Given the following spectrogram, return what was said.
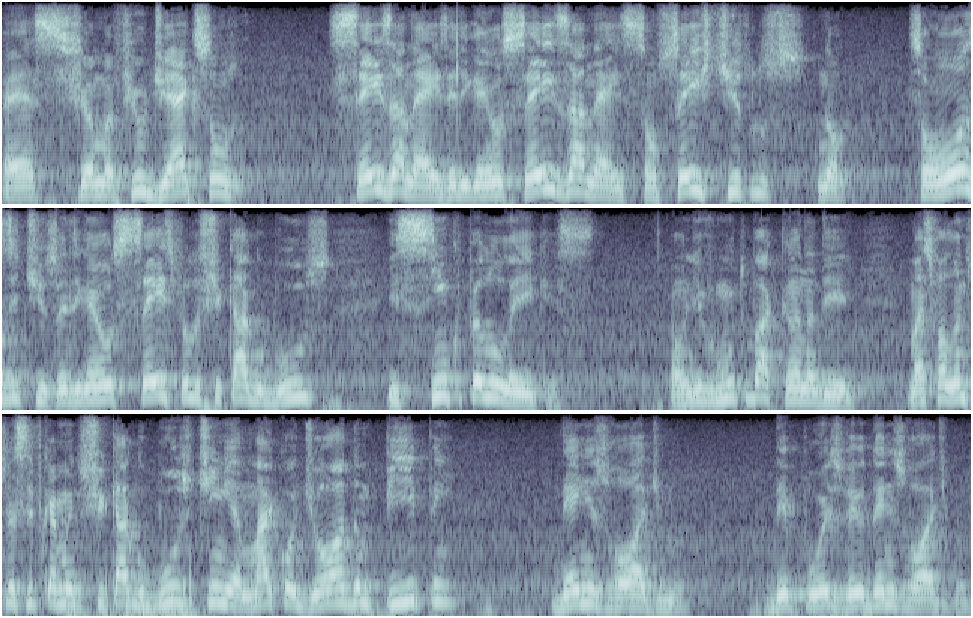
É, se chama Phil Jackson Seis Anéis. Ele ganhou seis anéis. São seis títulos. Não, são onze títulos. Ele ganhou seis pelo Chicago Bulls e cinco pelo Lakers. É um livro muito bacana dele. Mas falando especificamente do Chicago Bulls, tinha Michael Jordan, Pippen, Dennis Rodman. Depois veio Dennis Rodman.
